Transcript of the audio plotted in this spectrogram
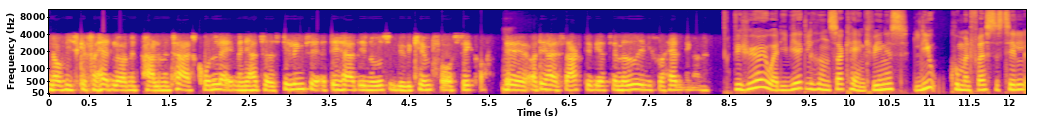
når vi skal forhandle om et parlamentarisk grundlag, men jeg har taget stilling til, at det her det er noget, som vi vil kæmpe for at sikre. Mm. Øh, og det har jeg sagt, det vil jeg tage med ind i forhandlingerne. Vi hører jo, at i virkeligheden så kan en kvindes liv, kunne man fristes til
